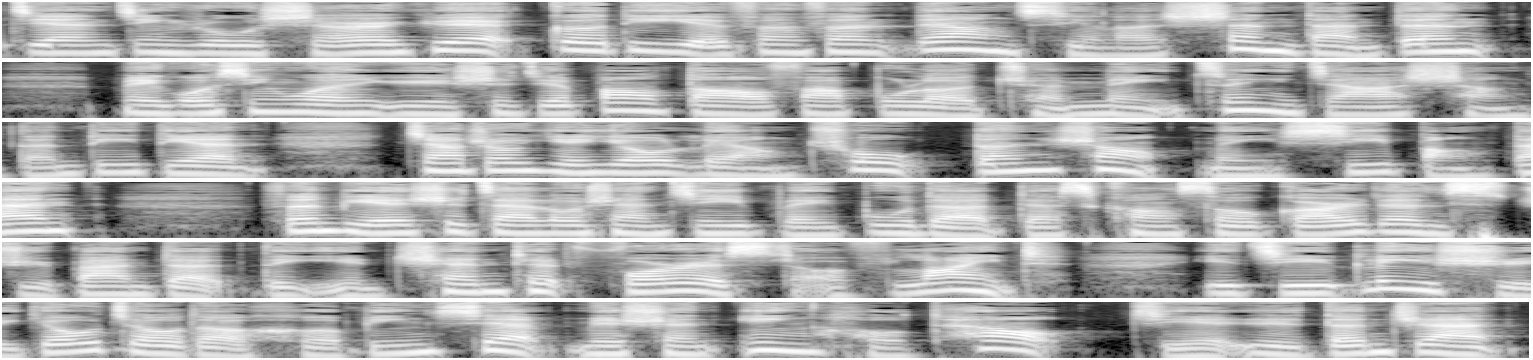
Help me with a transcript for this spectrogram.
间进入十二月，各地也纷纷亮起了圣诞灯。美国新闻与世界报道发布了全美最佳赏灯地点，加州也有两处登上美西榜单，分别是在洛杉矶北部的 Desconso Gardens 举办的 The Enchanted Forest of Light，以及历史悠久的河滨县 Mission Inn Hotel 节日灯展。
